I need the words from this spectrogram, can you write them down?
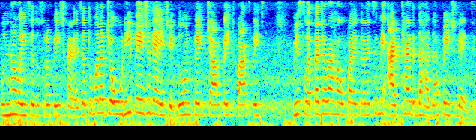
पुन्हा वहीचं दुसरं पेज काढायचं. तुम्हाला जेवढी पेज लिहायचे दोन पेज चार पेज पाच पेज मी स्वतः जेव्हा हा उपाय करायचे मी आठ आठ दहा दहा पेज लिहायचे.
